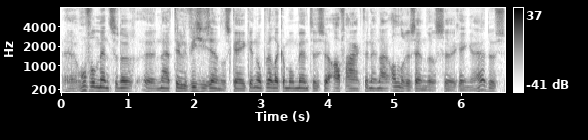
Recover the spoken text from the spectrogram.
eh, hoeveel mensen er eh, naar televisiezenders keken en op welke momenten ze afhaakten en naar andere zenders eh, gingen. Hè. Dus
